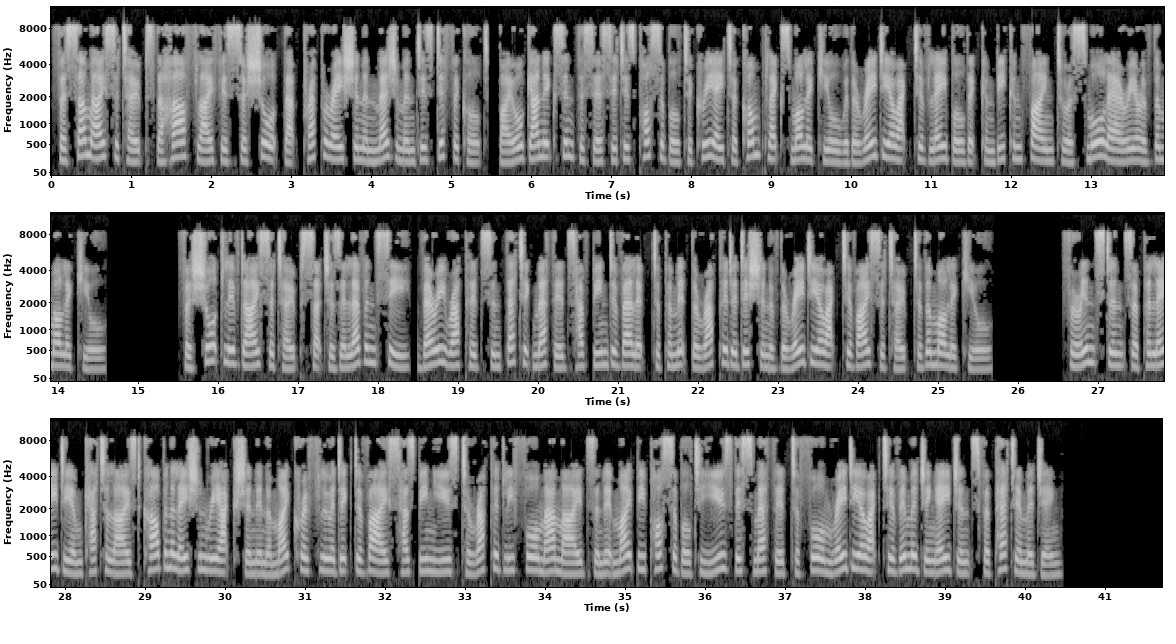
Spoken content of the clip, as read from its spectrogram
For some isotopes the half-life is so short that preparation and measurement is difficult. By organic synthesis it is possible to create a complex molecule with a radioactive label that can be confined to a small area of the molecule. For short-lived isotopes such as 11C, very rapid synthetic methods have been developed to permit the rapid addition of the radioactive isotope to the molecule. For instance a palladium-catalyzed carbonylation reaction in a microfluidic device has been used to rapidly form amides and it might be possible to use this method to form radioactive imaging agents for PET imaging.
